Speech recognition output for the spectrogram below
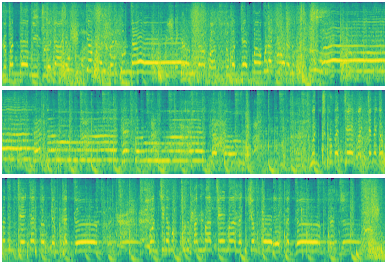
కుచ్చులు పన్నే నీచుల జాలం కిందెమ్మలు పెడుతున్నా పీడకలంగా పాకుతూ వచ్చే పాముల కోరలు ముంచుకు వచ్చే వంచన గమనించే కర్తవ్యం ఖడ్గం. పొంచిన ముక్కును పరిమార్చే మా లక్ష్యం పేరే ఖడ్గం ఖడ్గం.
